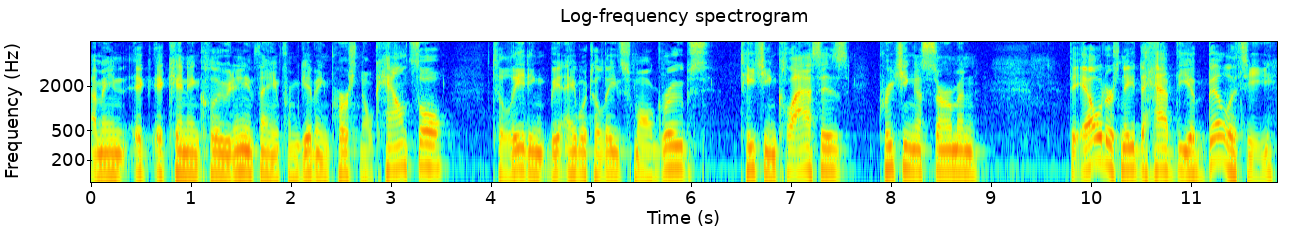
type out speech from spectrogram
I mean, it, it can include anything from giving personal counsel to leading, being able to lead small groups, teaching classes, preaching a sermon. The elders need to have the ability,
